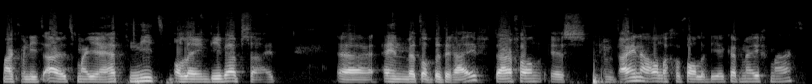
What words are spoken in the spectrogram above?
maakt me niet uit, maar je hebt niet alleen die website. Uh, en met dat bedrijf, daarvan is in bijna alle gevallen die ik heb meegemaakt,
